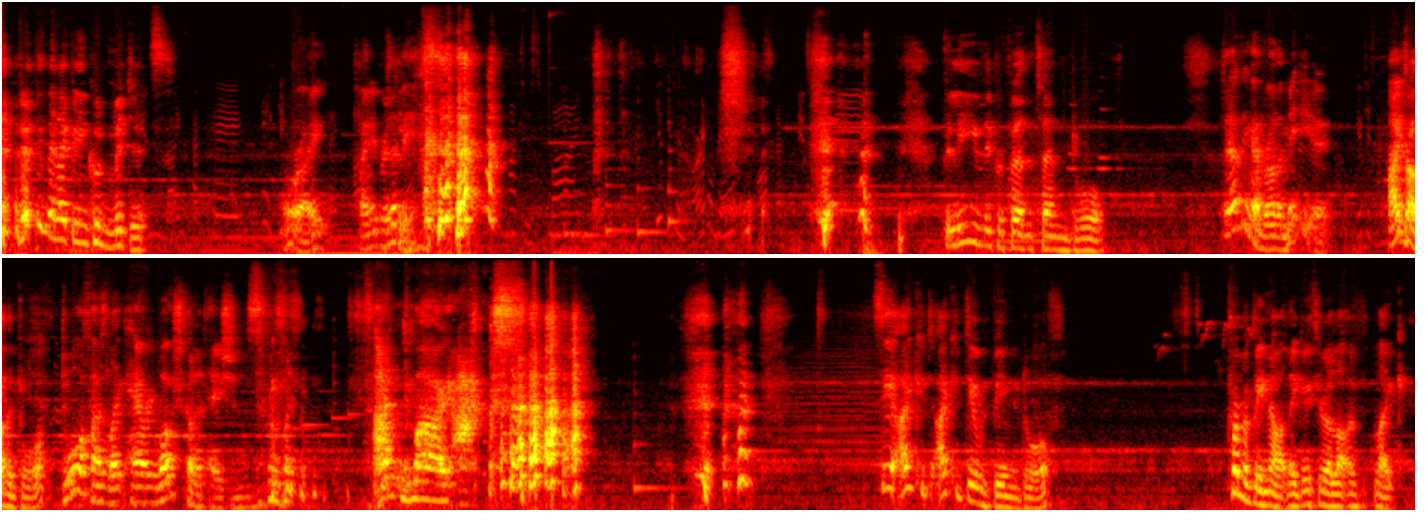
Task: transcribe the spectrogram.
I don't think they like being called midgets. Alright. Tiny Brazilians. Believe they prefer the term dwarf. I think I'd rather midget. I'd rather dwarf. Dwarf has like hairy Welsh connotations. and my axe! See, I could I could deal with being a dwarf. Probably not. They go through a lot of like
